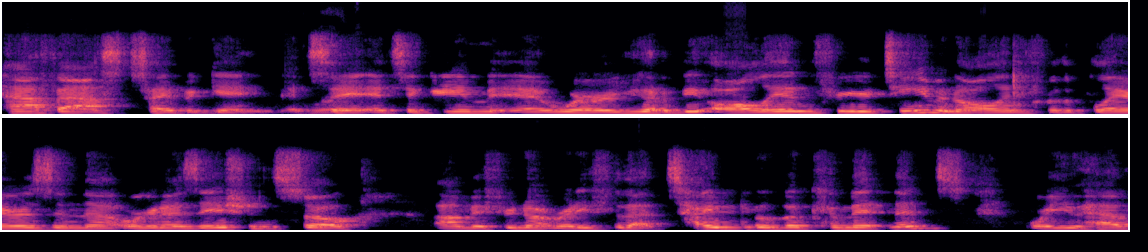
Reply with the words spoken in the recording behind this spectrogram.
half-assed type of game. It's right. a it's a game eh, where you got to be all in for your team and all in for the players and the organization. So um, if you're not ready for that type of a commitment, or you have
